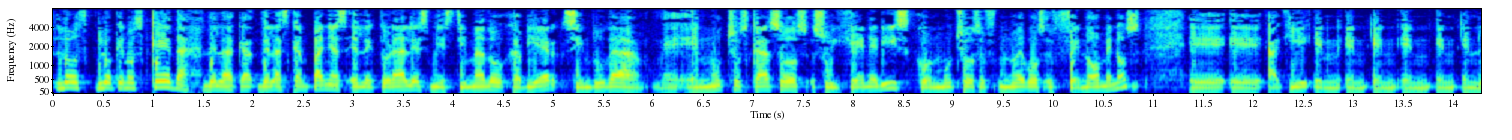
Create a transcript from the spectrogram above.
los, lo que nos queda de, la, de las campañas electorales, mi estimado Javier, sin duda, eh, en muchos casos sui generis, con muchos nuevos fenómenos, eh, eh, aquí en, en, en, en,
